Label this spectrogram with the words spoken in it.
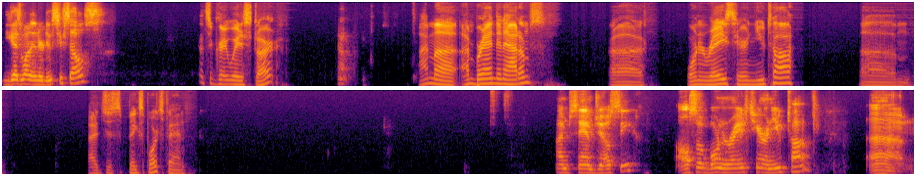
you guys want to introduce yourselves That's a great way to start. Yeah. I'm uh I'm Brandon Adams, uh, born and raised here in Utah. Um, I just big sports fan. I'm Sam Josie, also born and raised here in Utah. Um,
